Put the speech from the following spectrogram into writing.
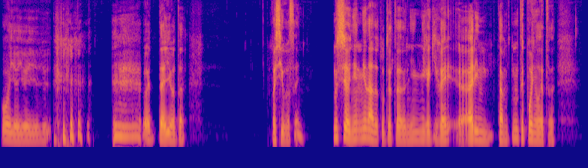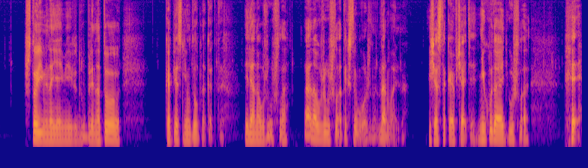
Ой-ой-ой-ой. Вот Тойота. Спасибо, Сань. Ну все, не, не надо тут это, ни- никаких ари- Арин, там, ну ты понял это, что именно я имею в виду, блин, а то капец неудобно как-то. Или она уже ушла? Она уже ушла, так что можно, нормально. И сейчас такая в чате, никуда я не ушла. Хе.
